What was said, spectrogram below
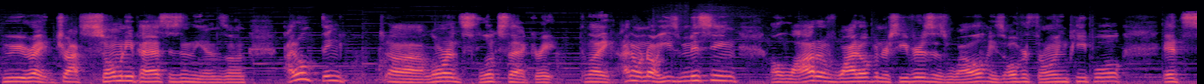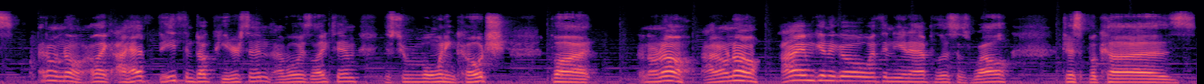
who you're right, dropped so many passes in the end zone. I don't think uh, Lawrence looks that great. Like, I don't know. He's missing a lot of wide open receivers as well. He's overthrowing people. It's, I don't know. Like, I have faith in Doug Pederson. I've always liked him. He's Super Bowl winning coach. But I don't know. I don't know. I'm to go with Indianapolis as well, just because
